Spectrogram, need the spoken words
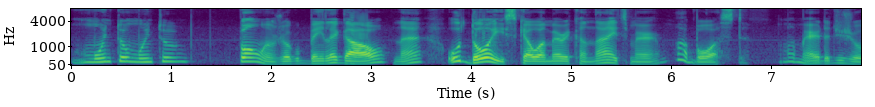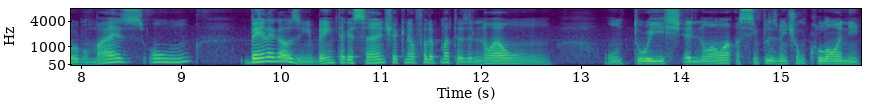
muito, muito bom. É um jogo bem legal, né? O 2, que é o American Nightmare, uma bosta. Uma merda de jogo. Mas o 1, bem legalzinho, bem interessante. É que nem eu falei pro Matheus, ele não é um, um twist, ele não é uma, simplesmente um clone,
